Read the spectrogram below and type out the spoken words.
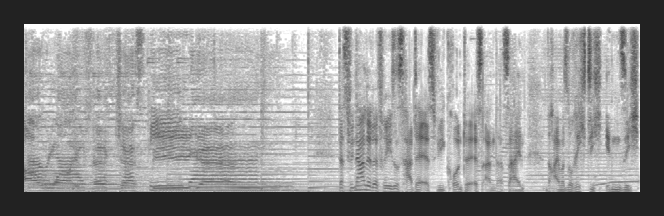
Our life has just begun. Das Finale der Fräses hatte es, wie konnte es anders sein, noch einmal so richtig in sich.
